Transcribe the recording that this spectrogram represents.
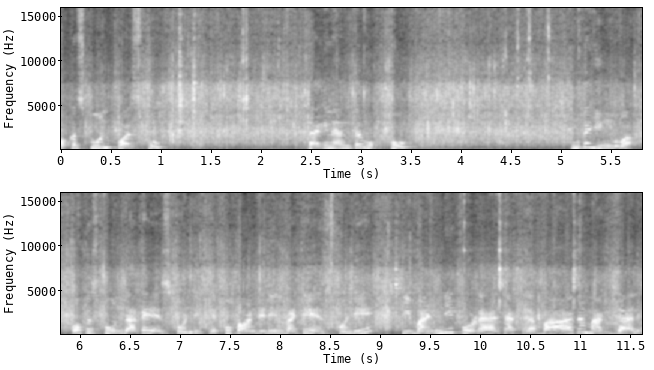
ఒక స్పూన్ పసుపు తగినంత ఉప్పు ఇంకా ఇంగువ ఒక స్పూన్ దాకా వేసుకోండి. ఎక్కువ క్వాంటిటీని బట్టి వేసుకోండి. ఇవన్నీ కూడా చక్కగా బాగా మగ్గాలి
